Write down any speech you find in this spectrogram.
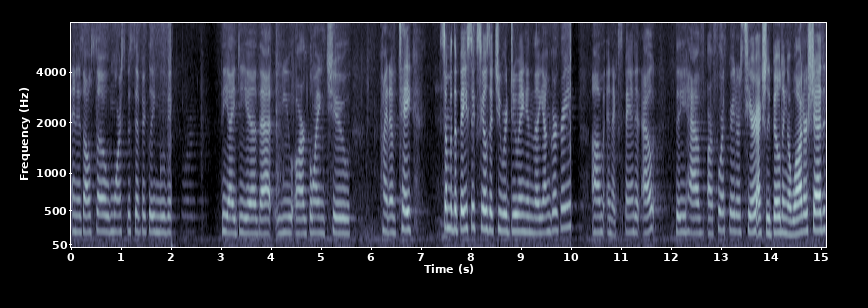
and is also more specifically moving towards the idea that you are going to kind of take some of the basic skills that you were doing in the younger grades um, and expand it out. They have our fourth graders here actually building a watershed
